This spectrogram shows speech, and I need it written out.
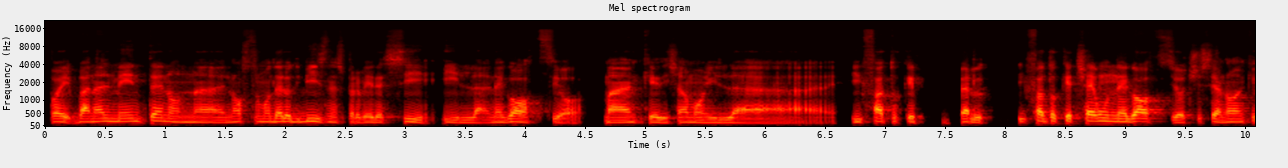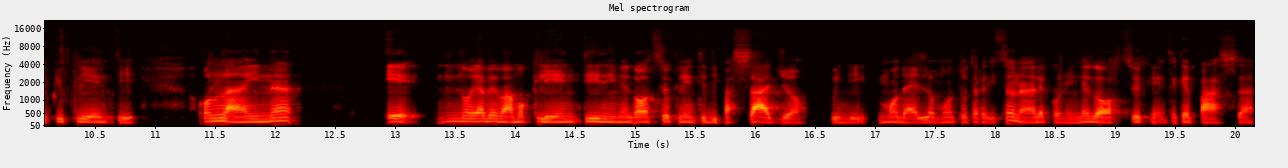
Poi banalmente non, il nostro modello di business prevede sì il negozio, ma anche diciamo, il, uh, il, fatto che per il fatto che c'è un negozio ci siano anche più clienti online e noi avevamo clienti di negozio, clienti di passaggio, quindi modello molto tradizionale con il negozio, il cliente che passa,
